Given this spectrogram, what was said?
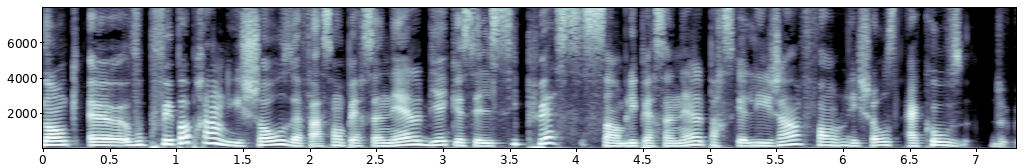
Donc, euh, vous pouvez pas prendre les choses de façon personnelle, bien que celles-ci puissent sembler personnelles, parce que les gens font les choses à cause d'eux.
